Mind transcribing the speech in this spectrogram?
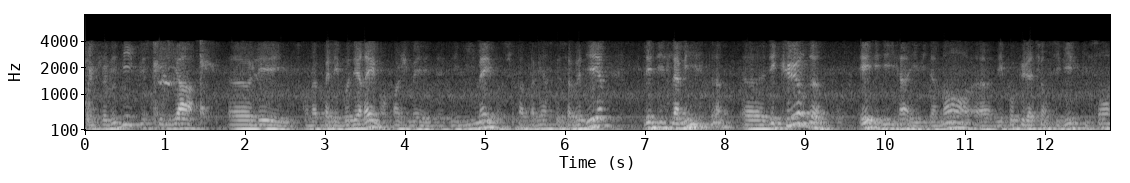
comme je l'ai dit, puisqu'il y a les, ce qu'on appelle les modérés, mais je mets des guillemets, je ne sais pas très bien ce que ça veut dire, les islamistes, des Kurdes, et il y a évidemment des populations civiles qui sont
